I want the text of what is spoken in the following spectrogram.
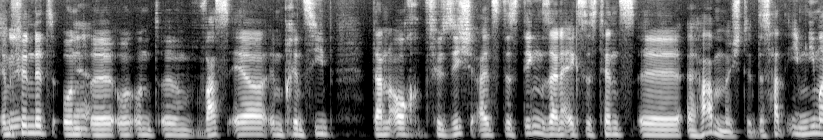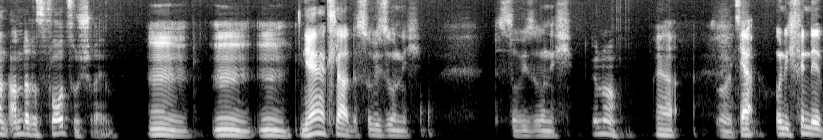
empfindet und, Ja. äh, und äh, was er im Prinzip dann auch für sich als das Ding seiner Existenz äh, haben möchte. Das hat ihm niemand anderes vorzuschreiben. mm, mm, mm. ja ja, klar, das sowieso nicht. Das sowieso nicht. Genau. Ja. So, Ja, und ich finde,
